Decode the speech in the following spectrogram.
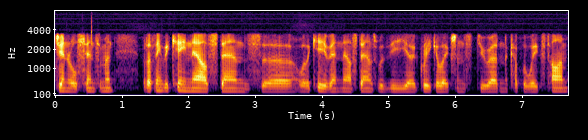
general sentiment, but I think the key now stands, uh, or the key event now stands with the uh, Greek elections due out in a couple of weeks' time,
